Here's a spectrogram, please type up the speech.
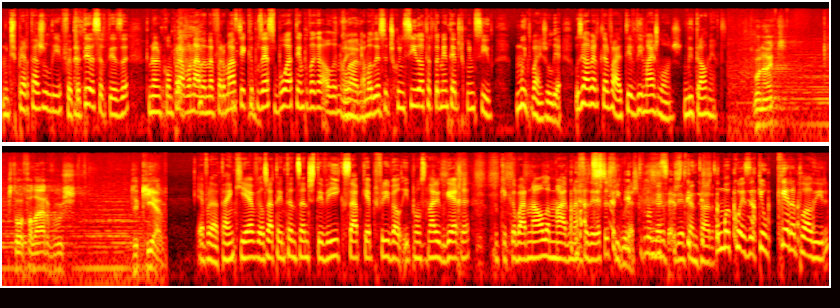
Muito esperta a Júlia. Foi para ter a certeza que não lhe compravam nada na farmácia que a pusesse boa a tempo da gala, não é? Claro. É uma doença desconhecida, o tratamento é desconhecido. Muito bem, Júlia. O Zé Alberto Carvalho teve de ir mais longe, literalmente. Boa noite. Estou a falar-vos de Kiev. É verdade, está em Kiev, ele já tem tantos anos de TVI que sabe que é preferível ir para um cenário de guerra do que acabar na aula magna a fazer essas figuras. Não podia cantar. Uma coisa que eu quero aplaudir,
